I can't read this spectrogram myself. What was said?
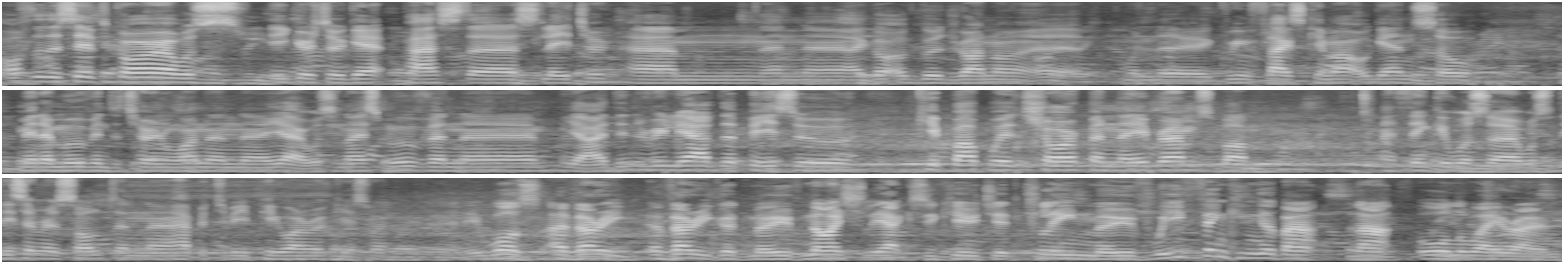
after the safety car, I was eager to get past uh, Slater, um, and uh, I got a good run on, uh, when the green flags came out again. So made a move into turn one, and uh, yeah, it was a nice move. And yeah, I didn't really have the pace to keep up with Sharp and Abrams, but I think it was uh, was a decent result, and uh, happy to be P1 rookie as well. It was a very a very good move, nicely executed, clean move. Were you thinking about that all the way around?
